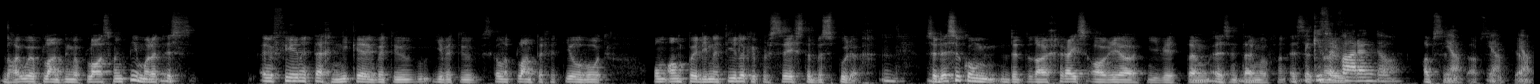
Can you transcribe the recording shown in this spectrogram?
daai oorplanting wat plaasvind nie, maar dit is verskillende tegnieke jy weet hoe jy weet hoe verskillende plante geteel word om amper die natuurlike proses te bespoedig. Mm. So dis hoekom dit daai grys area, jy weet, um, is in terme van is dit nou 'n verwarring daar. Absoluut, ja, absoluut, ja, ja. ja.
